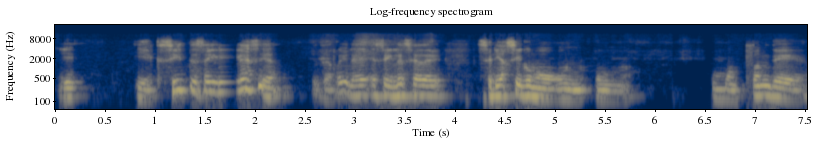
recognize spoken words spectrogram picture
Y, y existe esa iglesia, terrible, ¿eh? esa iglesia de- sería así como un, un, un montón de,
